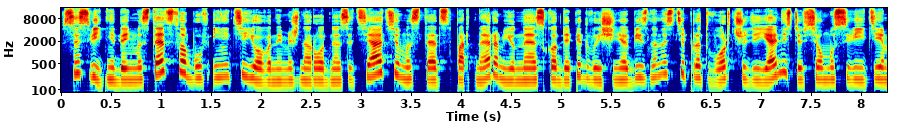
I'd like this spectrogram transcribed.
Всесвітній день мистецтва був ініційований міжнародною асоціацією мистецтв партнером ЮНЕСКО для підвищення обізнаності про творчу діяльність у всьому світі.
